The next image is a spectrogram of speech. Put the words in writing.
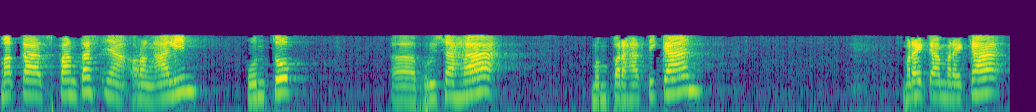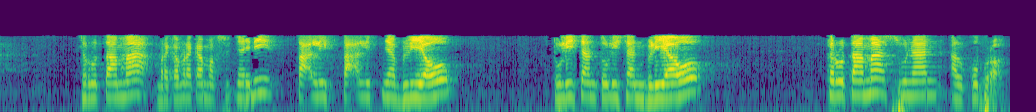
Maka sepantasnya orang alim untuk e, berusaha memperhatikan mereka-mereka terutama mereka-mereka maksudnya ini taklif-taklifnya beliau tulisan-tulisan beliau terutama Sunan Al-Kubra.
